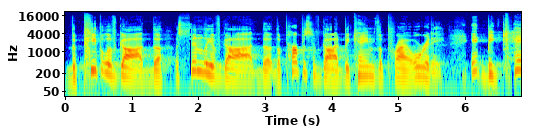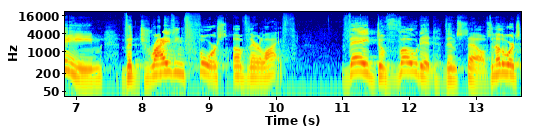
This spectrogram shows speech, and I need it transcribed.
the people of God, the assembly of God, the, the purpose of God became the priority. It became the driving force of their life. They devoted themselves. In other words,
